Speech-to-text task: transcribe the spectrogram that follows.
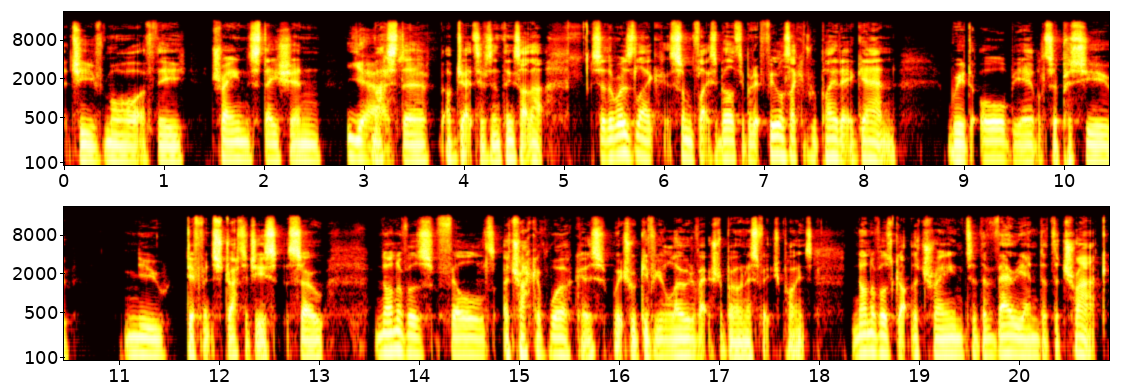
achieved more of the train station Yeah. master objectives and things like that. So there was like some flexibility, but it feels like if we played it again, we'd all be able to pursue new different strategies. So none of us filled a track of workers, which would give you a load of extra bonus victory points. None of us got the train to the very end of the track,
